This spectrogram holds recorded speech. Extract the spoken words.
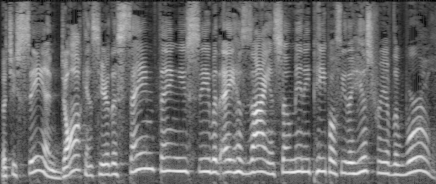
But you see in Dawkins here the same thing you see with Ahaziah and so many people through the history of the world.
